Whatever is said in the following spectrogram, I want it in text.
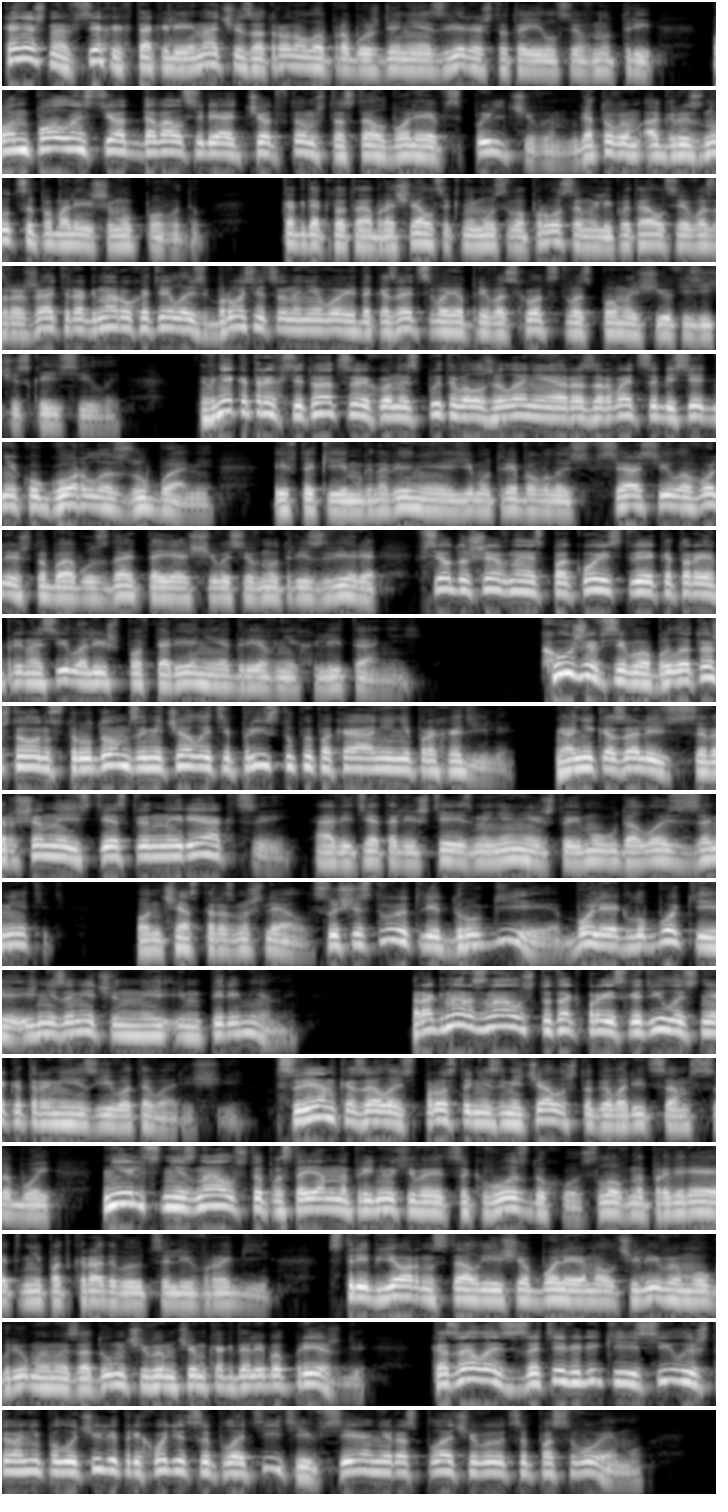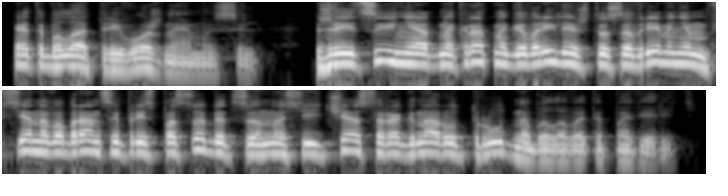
Конечно, всех их так или иначе затронуло пробуждение зверя, что таился внутри – он полностью отдавал себе отчет в том, что стал более вспыльчивым, готовым огрызнуться по малейшему поводу. Когда кто-то обращался к нему с вопросом или пытался возражать, Рагнару хотелось броситься на него и доказать свое превосходство с помощью физической силы. В некоторых ситуациях он испытывал желание разорвать собеседнику горло зубами – и в такие мгновения ему требовалась вся сила воли, чтобы обуздать таящегося внутри зверя, все душевное спокойствие, которое приносило лишь повторение древних летаний. Хуже всего было то, что он с трудом замечал эти приступы, пока они не проходили. Они казались совершенно естественной реакцией, а ведь это лишь те изменения, что ему удалось заметить. Он часто размышлял, существуют ли другие, более глубокие и незамеченные им перемены. Рагнар знал, что так происходило с некоторыми из его товарищей. Свен, казалось, просто не замечал, что говорит сам с собой. Нильс не знал, что постоянно принюхивается к воздуху, словно проверяет, не подкрадываются ли враги. Стрибьерн стал еще более молчаливым, угрюмым и задумчивым, чем когда-либо прежде. Казалось, за те великие силы, что они получили, приходится платить, и все они расплачиваются по-своему. Это была тревожная мысль. Жрецы неоднократно говорили, что со временем все новобранцы приспособятся, но сейчас Рагнару трудно было в это поверить.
